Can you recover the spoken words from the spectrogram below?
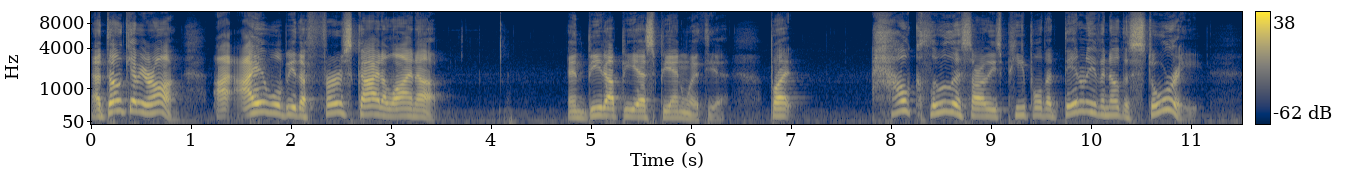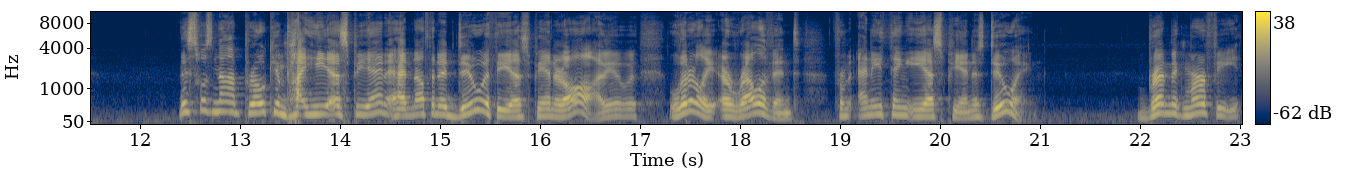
Now, don't get me wrong. I, I will be the first guy to line up and beat up ESPN with you. But how clueless are these people that they don't even know the story? This was not broken by ESPN. It had nothing to do with ESPN at all. I mean, it was literally irrelevant from anything ESPN is doing. Brett McMurphy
